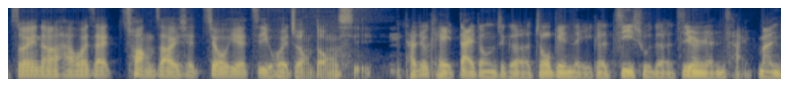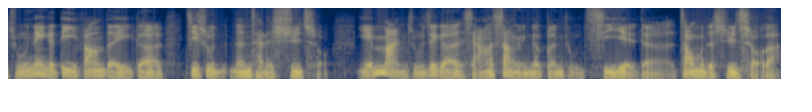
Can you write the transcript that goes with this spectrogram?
所以呢，还会再创造一些就业机会这种东西。它就可以带动这个周边的一个技术的资源人才，满足那个地方的一个技术人才的需求，也满足这个想要上云的本土企业的招募的需求啦。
